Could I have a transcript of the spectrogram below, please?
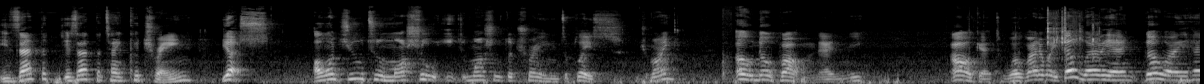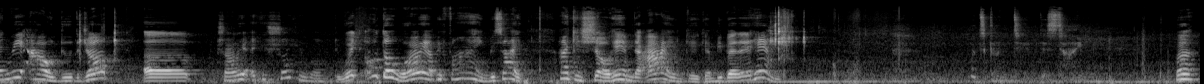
Is that the is that the tanker train? Yes. I want you to marshal each marshal the train into place. Would you mind? Oh, no problem, Henry. I'll get to work right away. Don't worry, Hen- don't worry, Henry. I'll do the job. Uh, Charlie, are you sure you want to do it? Oh, don't worry, I'll be fine. Besides, I can show him that I can be better than him. What's going to this time? Well,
